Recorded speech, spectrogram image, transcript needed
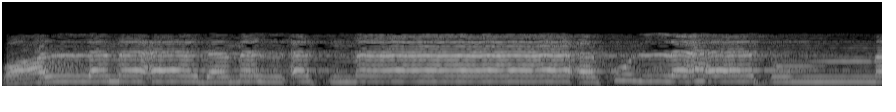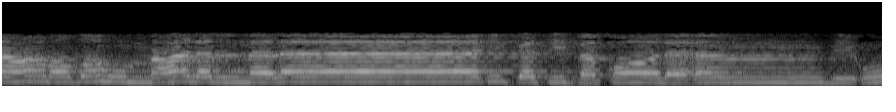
وعلم آدم الأسماء كلها ثم عرضهم على الملائكة فقال أنبئوني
